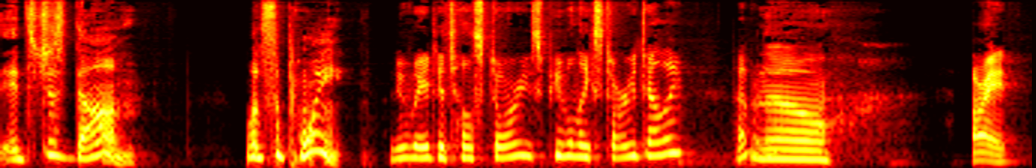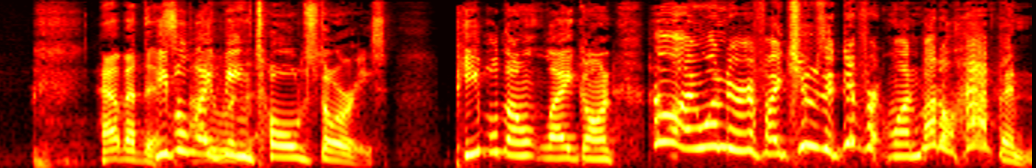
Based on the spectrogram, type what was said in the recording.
It's just dumb. What's the point? New way to tell stories? People like storytelling? I don't know. No. All right. How about this? People like would- being told stories. People don't like going, "Oh, I wonder if I choose a different one, what'll happen?"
